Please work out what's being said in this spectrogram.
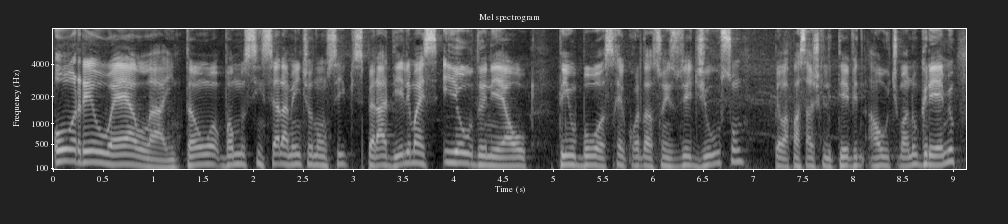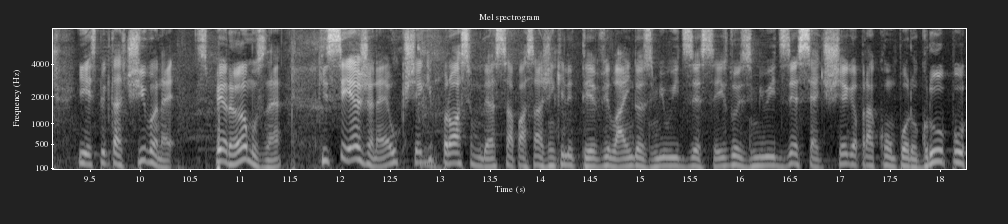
Orejuela. Então, vamos sinceramente, eu não sei o que esperar dele, mas eu, Daniel, tenho boas recordações do Edilson pela passagem que ele teve a última no Grêmio e a expectativa, né, esperamos, né, que seja, né, o que chegue próximo dessa passagem que ele teve lá em 2016, 2017. Chega para compor o grupo,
